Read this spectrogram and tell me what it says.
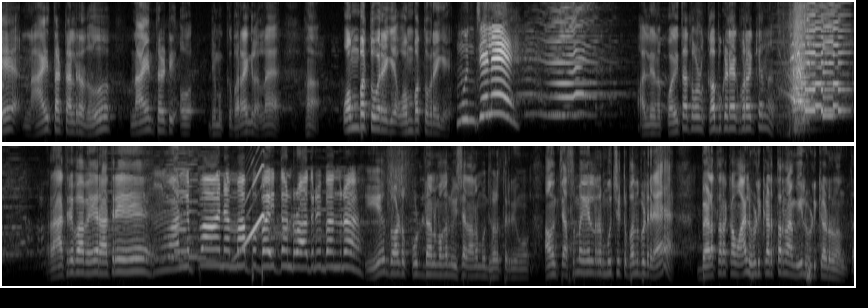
ಏ ನಾಯಿ ತಟ್ಟ ಅಲ್ರಿ ಅದು. ನೈನ್ ತರ್ಟಿ ಓ ನಿಮ್ಗೆ ಬರಂಗಿಲ್ಲಲ್ಲ? ಹಾ ಒಂಬತ್ತುವರೆಗೆ ಒಂಬತ್ತುವರೆಗೆ. ಮುಂಜಾನೆ? ಅಲ್ಲಿನ ಕೊಯ್ತಾ ತೊಗೊಂಡು ಕಬ್ಬು ಕಡೆಯಕ್ಕೆ ಬರಕ್ಕೇನು? ರಾತ್ರಿ ಬಾಬೇ ರಾತ್ರಿ? ಅಲ್ಪ ನಮ್ಮಪ್ಪ ಬೈತನ್ ರಾತ್ರಿ ಬಂದ್ರ. ಏನ್ ದೊಡ್ಡ ಕುಡ್ ನನ್ನ ಮಗನ ವಿಷಯ ನನ್ನ ಮುಂದೆ ಹೇಳ್ತೀರಿ ನೀವು? ಅವ್ನ ಚಸ್ಮ ಎಲ್ಲರ ಮುಚ್ಚಿಟ್ಟು ಬಂದ್ಬಿಡ್ರೆ ಬೆಳತನಕ ಅಲ್ಲಿ ಹುಡುಕಾಡ್ತಾರ ನಾವು ಇಲ್ಲಿ ಹುಡುಕಾಡೋಣ ಅಂತ.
